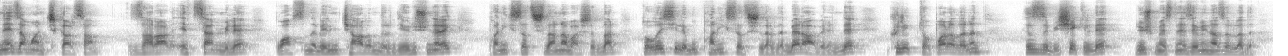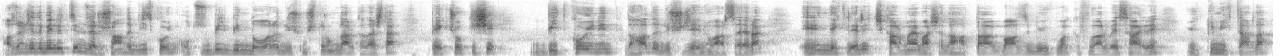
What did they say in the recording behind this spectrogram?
ne zaman çıkarsam zarar etsem bile bu aslında benim karımdır diye düşünerek panik satışlarına başladılar. Dolayısıyla bu panik satışları da beraberinde kripto paraların hızlı bir şekilde düşmesine zemin hazırladı. Az önce de belirttiğim üzere şu anda Bitcoin 31 bin dolara düşmüş durumda arkadaşlar. Pek çok kişi Bitcoin'in daha da düşeceğini varsayarak elindekileri çıkarmaya başladı. Hatta bazı büyük vakıflar vesaire yüklü miktarda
